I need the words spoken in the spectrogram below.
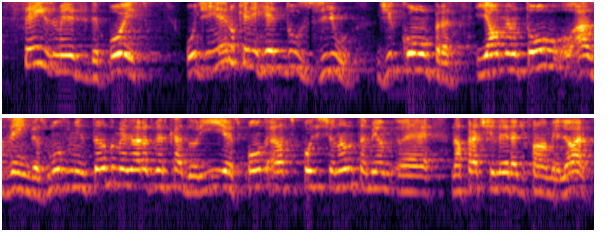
seis meses depois, o dinheiro que ele reduziu de compras e aumentou as vendas, movimentando melhor as mercadorias, pondo, elas se posicionando também é, na prateleira de forma melhor,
